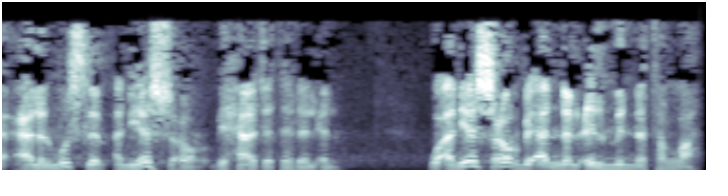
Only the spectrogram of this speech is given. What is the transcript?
على المسلم أن يشعر بحاجته للعلم وأن يشعر بأن العلم منة الله.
